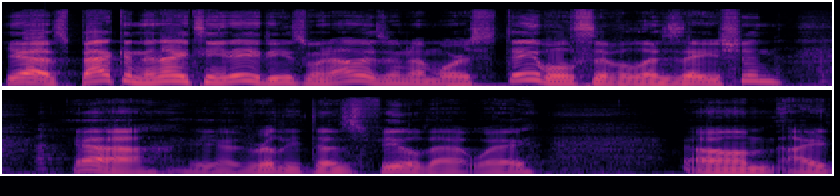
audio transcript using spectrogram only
Yes, back in the 1980s when I was in a more stable civilization. Yeah, yeah it really does feel that way. Um, I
